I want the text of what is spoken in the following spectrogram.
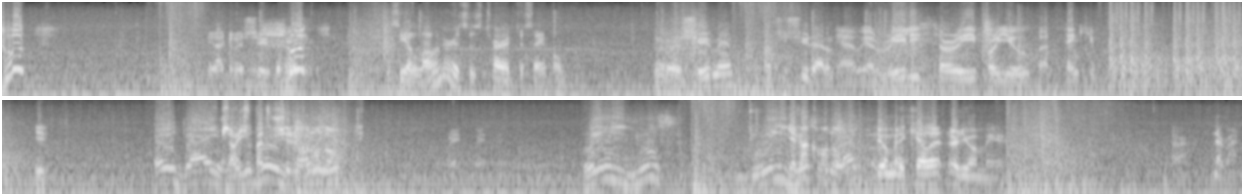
Shoot! You're not gonna shoot, man. Shoot! Is he alone or is his turret disabled? You're gonna shoot, man? Why don't you shoot at him? Yeah, we are really sorry for you, but thank you. It, Hey guys, Zou are je you spijt doing verschillen van only- allemaal? Really use? You really Yeah, use come on, to like- Do you want me to kill it, or do you want me? Alright, never mind.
